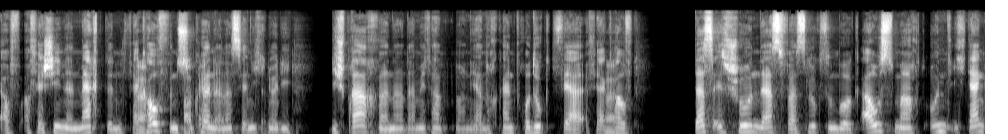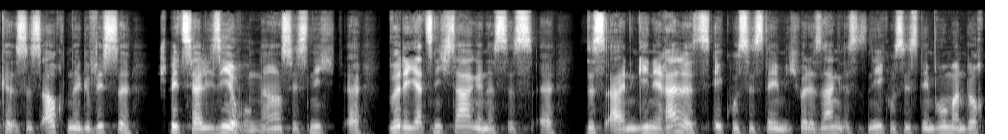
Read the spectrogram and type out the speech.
auf, auf verschiedenen Märkten verkaufen ja, okay. zu können. Das ist ja nicht nur die die Sprache, ne? damit hat man ja noch kein Produkt ver verkauft. Ja. Das ist schon das, was Luxemburg ausmacht. Und ich denke, es ist auch eine gewisse Spezialisierung. Ne? Es ist nicht, äh, würde jetzt nicht sagen, es ist, äh, es ist ein generelles Ökosystem. Ich würde sagen, es ist ein Ökosystem, wo man doch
